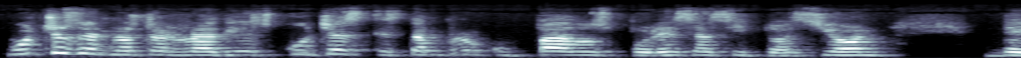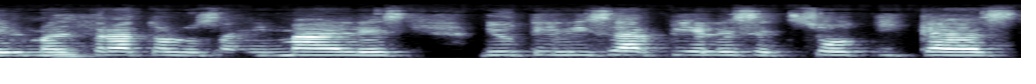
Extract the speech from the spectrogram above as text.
muchos de nuestros radioescuchas que están preocupados por esa situación del maltrato a los animales, de utilizar pieles exóticas,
